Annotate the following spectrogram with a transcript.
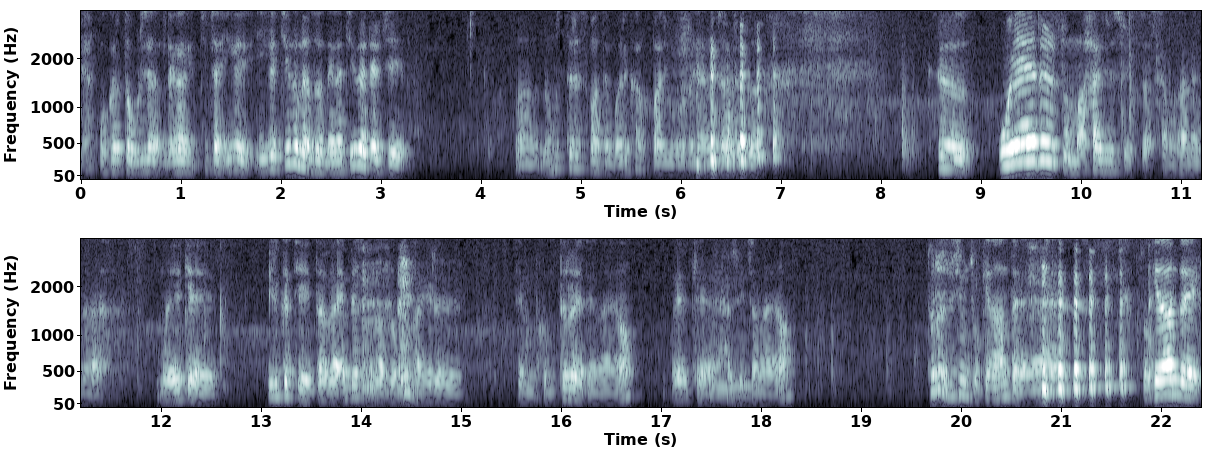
네. 뭐 그렇다고 우리 자- 내가 진짜 이게 이거 찍으면서 내가 찍어야 될지 와 너무 스트레스 받아 머리카락 빠지고 진짜 그래서 그 오해를 좀할수 있어 잘못하면은 뭐 이렇게 밀크티에 있다가 엠베스 가서 뭐 강의를 쌤 그럼 들어야 되나요? 뭐 이렇게 할 수 있잖아요. 들어주시면 좋긴 한데 좋긴 한데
